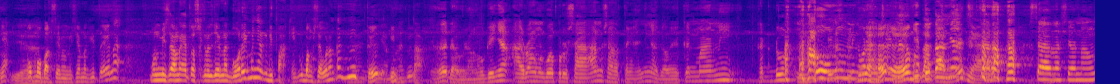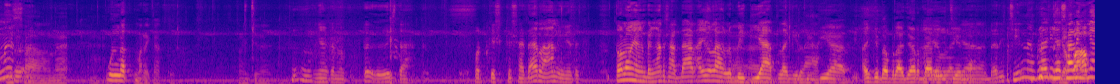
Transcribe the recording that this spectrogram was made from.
nya. Iya. Komo bangsa Indonesia mah gitu enak. Mun misalnya etos kerjana goreng mah dipake ku bangsa orang kan henteu gitu. Eh, da urang oge nya orang mun perusahaan misalnya teh anjing ngagawekeun mani kedun embung mending orang Ya, Cina gitu kan ya secara secara rasionalna misalnya Ulet mereka tuh. Orang Cina. nya kenapa eh tah podcast kesadaran ini teh tolong yang dengar sadar ayolah lebih giat lagi lah. Giat. Ayo kita belajar dari Ayo Cina. belajar dari Cina belajar. Salingnya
